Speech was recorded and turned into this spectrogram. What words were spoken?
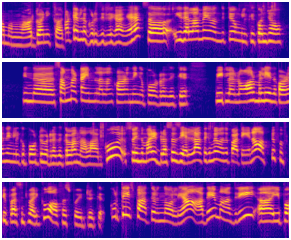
ஆமா மேம் ஆர்கானிக் காட்டன்ல கொடுத்துட்டு இருக்காங்க. ஸோ இதெல்லாமே வந்துட்டு உங்களுக்கு கொஞ்சம் இந்த சம்மர் டைம்லலாம் குழந்தைங்க போடுறதுக்கு வீட்டில் நார்மலி இந்த குழந்தைங்களுக்கு போட்டு விடுறதுக்கெல்லாம் நல்லாயிருக்கும் ஸோ இந்த மாதிரி ட்ரெஸ்ஸஸ் எல்லாத்துக்குமே வந்து பார்த்தீங்கன்னா அப் டு ஃபிஃப்டி பர்சன்ட் வரைக்கும் ஆஃபர்ஸ் போயிட்டுருக்கு. குர்த்திஸ் பார்த்துருந்தோம் இல்லையா? அதே மாதிரி இப்போ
